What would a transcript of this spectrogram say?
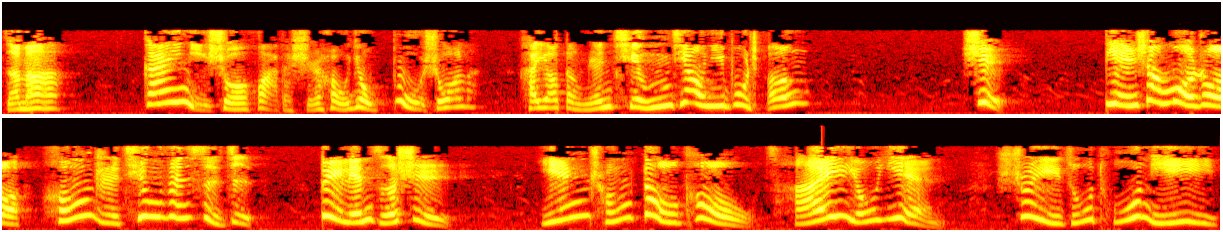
怎么，该你说话的时候又不说了？还要等人请教你不成？是，匾上莫若横指清分四字，对联则是银虫豆蔻才犹艳，睡足荼蘼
